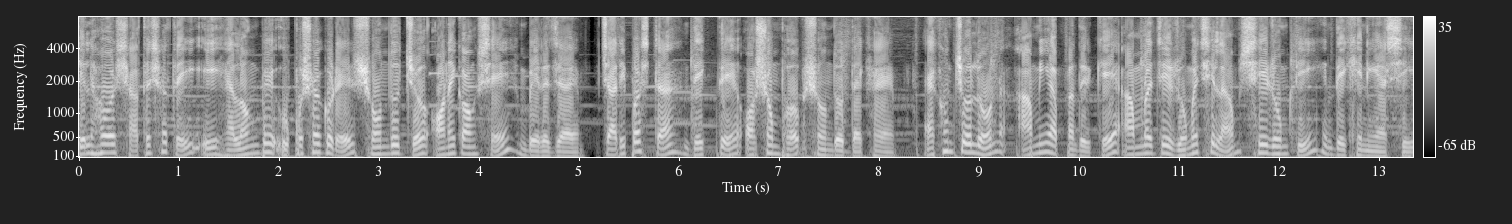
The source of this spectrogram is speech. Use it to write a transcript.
বিকেল হওয়ার সাথে সাথেই এই হ্যালংবে উপসাগরের সৌন্দর্য অনেক অংশে বেড়ে যায়। চারিপাশটা দেখতে অসম্ভব সুন্দর দেখায়। এখন চলুন আমি আপনাদেরকে আমরা যে রুমে ছিলাম সেই রুমটি দেখে নিয়ে আসি।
